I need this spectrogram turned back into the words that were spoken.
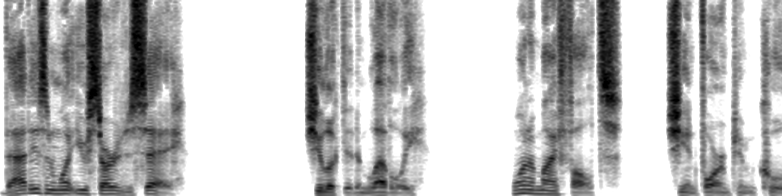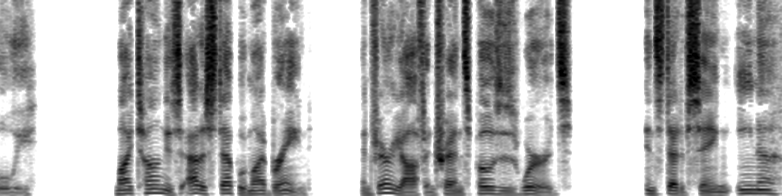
That isn't what you started to say. She looked at him levelly. One of my faults, she informed him coolly. My tongue is out of step with my brain, and very often transposes words. Instead of saying Ina,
